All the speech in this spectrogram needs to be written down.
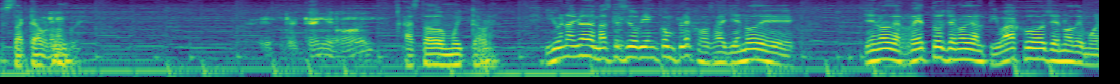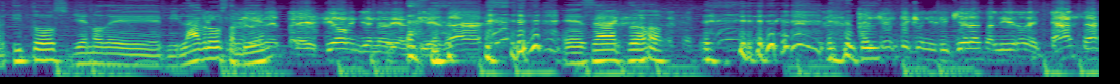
Está cabrón, güey. Está cañón. Ha estado muy cabrón. Y un año además que ha sido bien complejo, o sea, lleno de lleno de retos, lleno de altibajos, lleno de muertitos, lleno de milagros Lleno también. de depresión, lleno de ansiedad. Exacto. Hay Entonces, gente que ni siquiera ha salido de casa.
